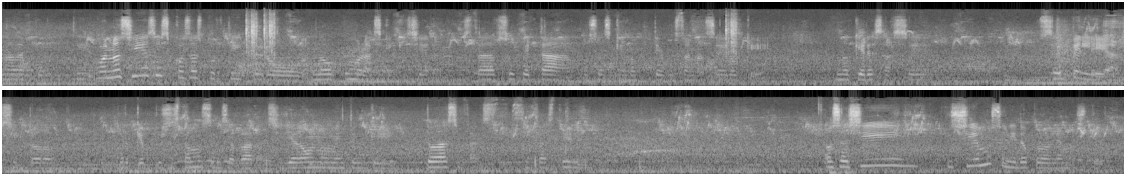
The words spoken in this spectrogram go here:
nada por ti. Bueno, sí haces cosas por ti, pero no como las que quisieras. Estás sujeta a cosas que no te gustan hacer o que no quieres hacer. Sí hay peleas y todo, porque pues estamos encerradas y llega un momento en que todas se, se fastidian. O sea, sí, sí hemos tenido problemas, pero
